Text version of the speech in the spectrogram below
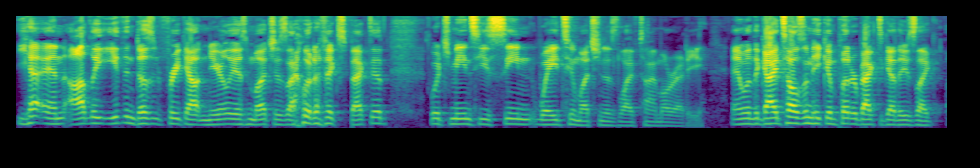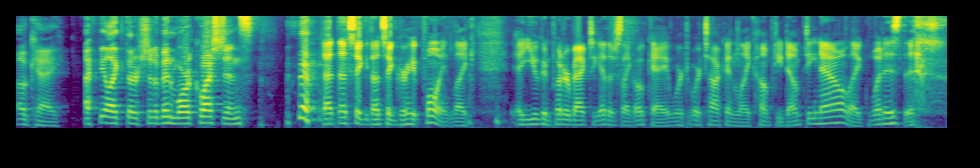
Yeah, and oddly, Ethan doesn't freak out nearly as much as I would have expected, which means he's seen way too much in his lifetime already. And when the guy tells him he can put her back together, he's like, okay. I feel like there should have been more questions. that that's a that's a great point. Like uh, you can put her back together. It's like okay, we're we're talking like Humpty Dumpty now. Like what is this?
